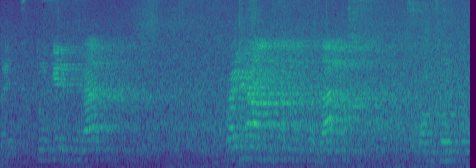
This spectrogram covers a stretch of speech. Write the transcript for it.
Right, don't get into that. Right now, you're not going to relax. Strong shoulder.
